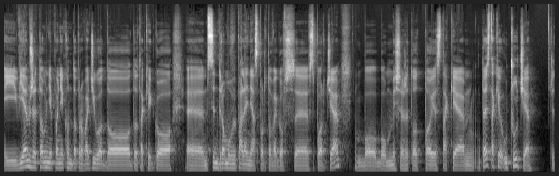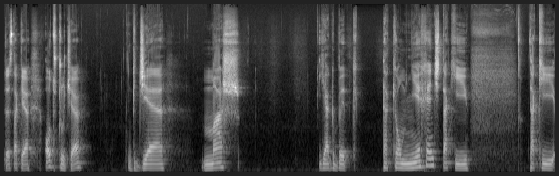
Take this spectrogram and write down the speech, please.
I wiem, że to mnie poniekąd doprowadziło do, do takiego syndromu wypalenia sportowego w, w sporcie, bo, bo myślę, że to, to, jest takie, to jest takie uczucie, czy to jest takie odczucie, gdzie masz jakby taką niechęć, taki, taki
